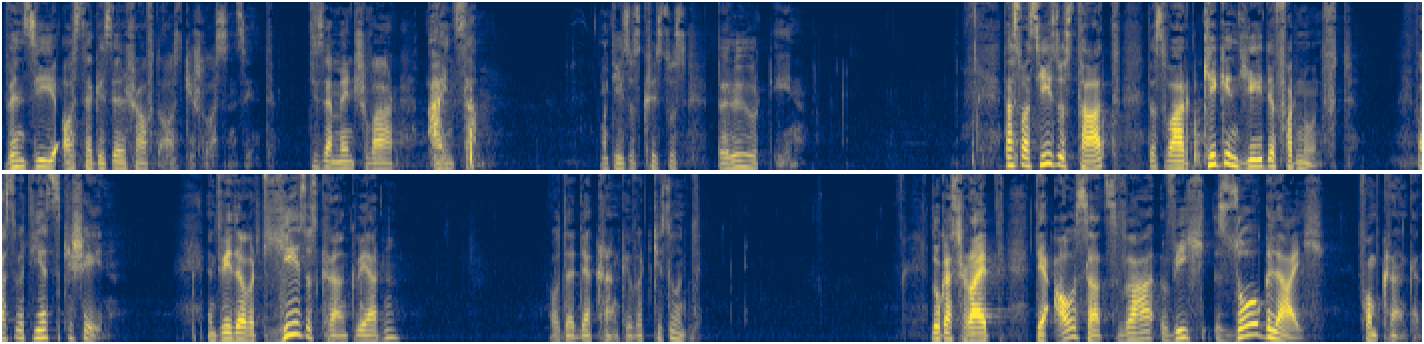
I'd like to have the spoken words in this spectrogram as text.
wenn sie aus der Gesellschaft ausgeschlossen sind? Dieser Mensch war einsam. Und Jesus Christus berührt ihn. Das, was Jesus tat, das war gegen jede Vernunft. Was wird jetzt geschehen? Entweder wird Jesus krank werden oder der Kranke wird gesund. Lukas schreibt, der Aussatz war, wich sogleich vom Kranken.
